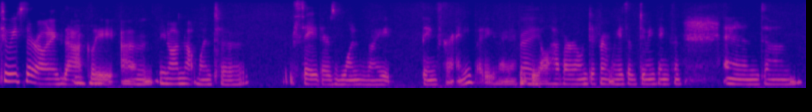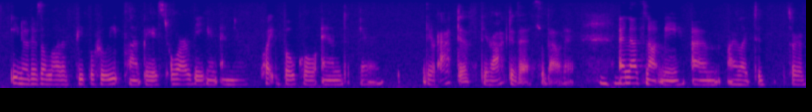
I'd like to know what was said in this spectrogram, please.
To each their own, exactly. Mm-hmm. Um, you know, I'm not one to say there's one right thing for anybody, right? I think right. we all have our own different ways of doing things, and and um, you know, there's a lot of people who eat plant based or are vegan, and they're quite vocal and they're they're active, they're activists about it, mm-hmm. and that's not me. Um, I like to sort of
